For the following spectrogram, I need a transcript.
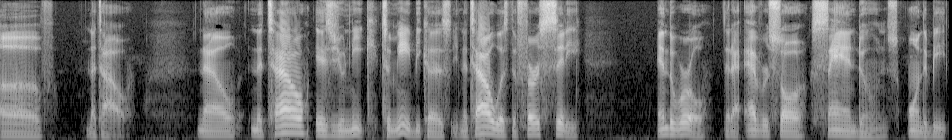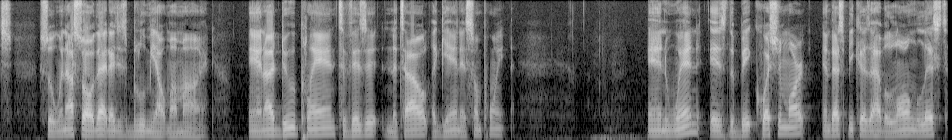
of Natal. Now, Natal is unique to me because Natal was the first city in the world that I ever saw sand dunes on the beach. So when I saw that, that just blew me out my mind. And I do plan to visit Natal again at some point. And when is the big question mark? And that's because I have a long list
